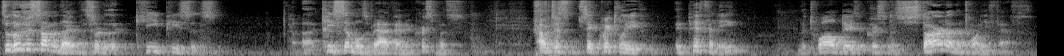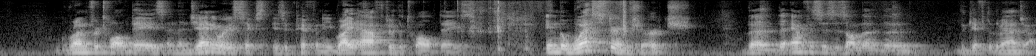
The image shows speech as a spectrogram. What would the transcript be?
So those are some of the, the sort of the key pieces, uh, key symbols of Advent and Christmas. I would just say quickly, Epiphany, the 12 days of Christmas start on the 25th, run for 12 days, and then January 6th is Epiphany, right after the 12 days. In the Western Church, the, the emphasis is on the, the, the gift of the Magi.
